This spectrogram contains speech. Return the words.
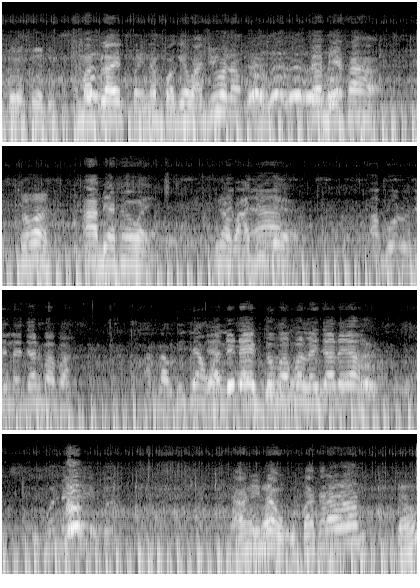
બોલો શું હતું? અમારે પેલા એક ભાઈને પગે વાગ્યું ને તો બેઠા હા. આ બેઠા હોય. તે આ બોલ ઉધી લઈ જા ને બાપા. આટલા ના એક તો બાપા લઈ જા ને યાર ઊભો નહીં. ને ઊભા કરાવો જાઉં?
